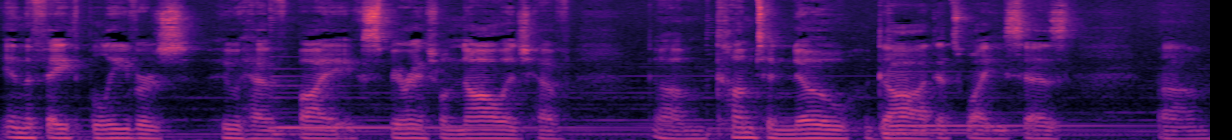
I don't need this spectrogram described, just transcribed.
in the faith believers who have, by experiential knowledge, have um, come to know God. That's why he says, um,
